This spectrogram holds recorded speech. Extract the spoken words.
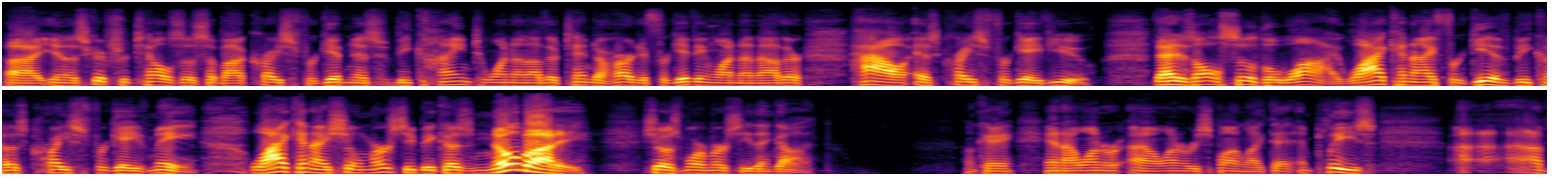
uh, you know, the scripture tells us about Christ's forgiveness. Be kind to one another, tenderhearted, forgiving one another. How? As Christ forgave you. That is also the why. Why can I forgive? Because Christ forgave me. Why can I show mercy? Because nobody shows more mercy than God. Okay? And I want to, I want to respond like that. And please, I, am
